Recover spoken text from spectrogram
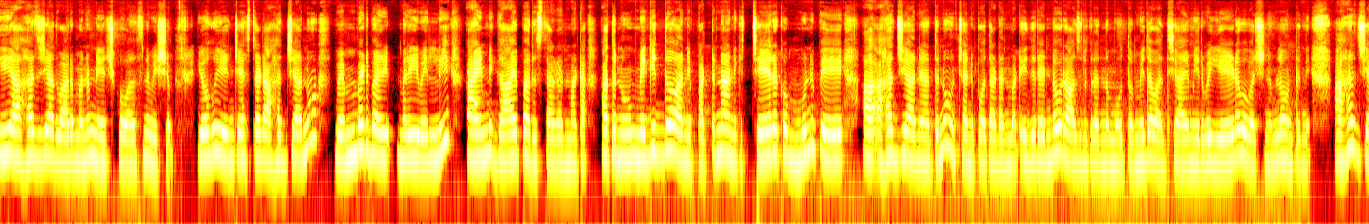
ఈ అహజ్య ద్వారా మనం నేర్చుకోవాల్సిన విషయం. యోహు ఏం చేస్తాడు? అహజ్యాను వెంబడి మరి వెళ్ళి ఆయన్ని గాయపరుస్తాడనమాట. అతను మెగిద్దో అనే పట్టణానికి చేరక మునిపే అహజ్య అనే అతను చనిపోతాడనమాట. ఇది రెండవ రాజుల గ్రంథము తొమ్మిదవ అధ్యాయం ఇరవై ఏడవ వచనంలో ఉంటుంది. అహజ్య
